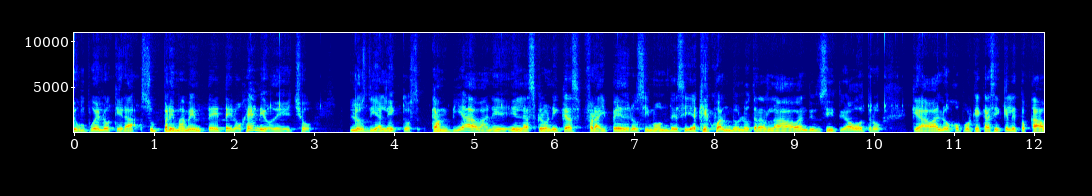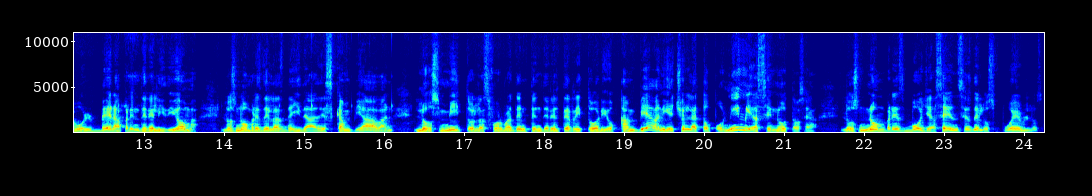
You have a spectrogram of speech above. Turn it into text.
un pueblo que era supremamente heterogéneo. De hecho, los dialectos cambiaban. Eh, en las crónicas, Fray Pedro Simón decía que cuando lo trasladaban de un sitio a otro, quedaba loco porque casi que le tocaba volver a aprender el idioma. Los nombres de las deidades cambiaban, los mitos, las formas de entender el territorio cambiaban. Y de hecho en la toponimia se nota, o sea, los nombres boyacenses de los pueblos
